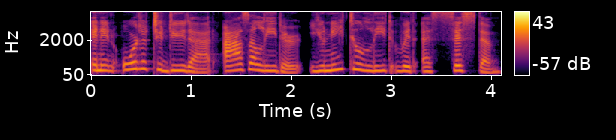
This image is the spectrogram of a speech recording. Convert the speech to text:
And in order to do that, as a leader, you need to lead with a system,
